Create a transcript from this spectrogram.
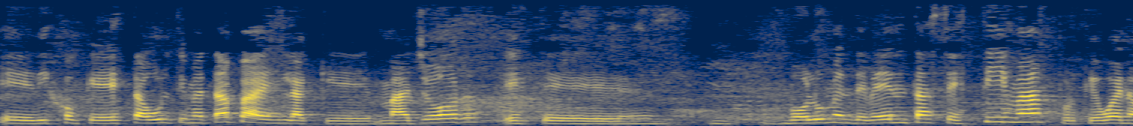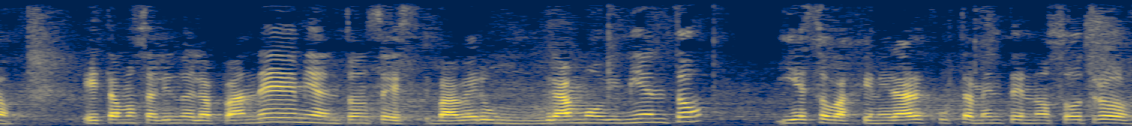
eh, dijo que esta última etapa es la que mayor este, volumen de ventas se estima, porque bueno, estamos saliendo de la pandemia, entonces va a haber un gran movimiento y eso va a generar justamente nosotros,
